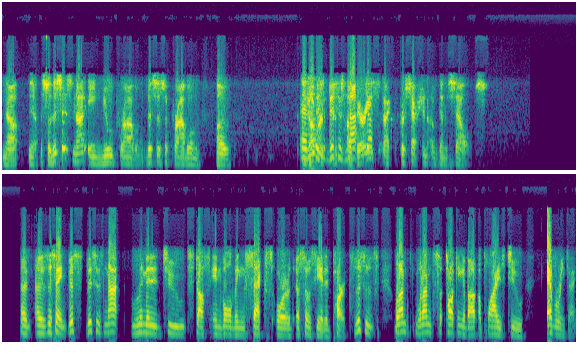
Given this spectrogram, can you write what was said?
now you know, so this is not a new problem this is a problem of And this, government this is of not various just. perception of themselves Uh, I was just saying this. This is not limited to stuff involving sex or associated parts. This is what I'm what I'm talking about applies to everything.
